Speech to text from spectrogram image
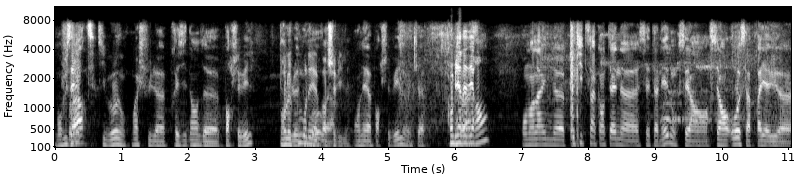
Bonsoir, êtes Thibaut. Donc moi, je suis le président de Porcheville. pour le, Le coup, on est à Porcheville. On est à Porcheville, donc euh, Combien Voilà. d'adhérents? On en a une euh, petite cinquantaine euh, cette année, donc c'est en, en hausse. Après, il y a eu, euh,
